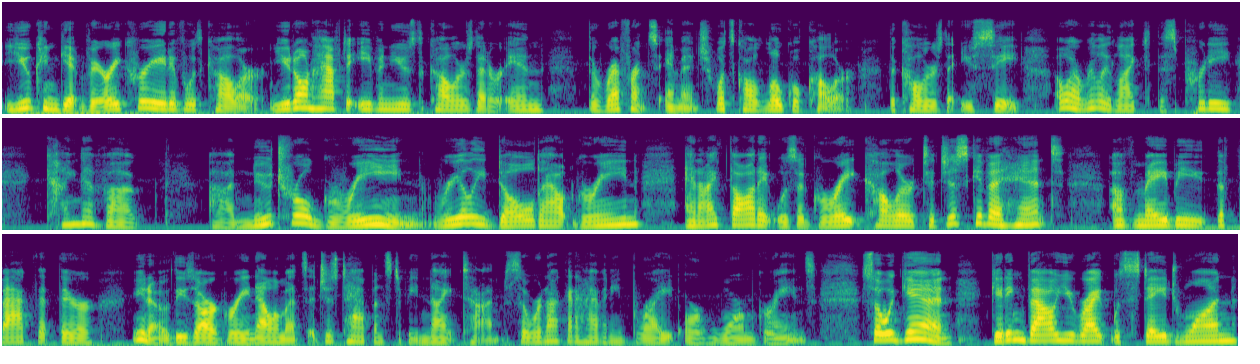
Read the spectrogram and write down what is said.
you can get very creative with color. You don't have to even use the colors that are in the reference image, what's called local color, the colors that you see. Oh, I really liked this pretty kind of a uh, neutral green, really doled out green. And I thought it was a great color to just give a hint of maybe the fact that they're, you know, these are green elements. It just happens to be nighttime. So we're not going to have any bright or warm greens. So again, getting value right with stage one,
